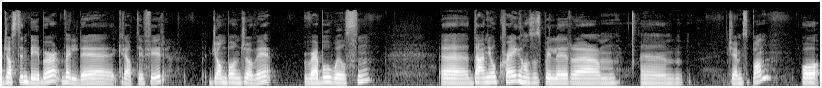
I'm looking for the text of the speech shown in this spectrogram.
Justin Bieber, veldig kreativ fyr. John Bon Jovi. Rebel Wilson. Daniel Craig, han som spiller um, um, James Bond. Og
